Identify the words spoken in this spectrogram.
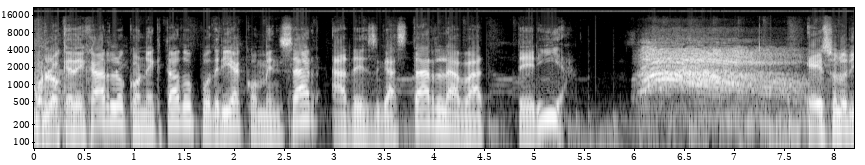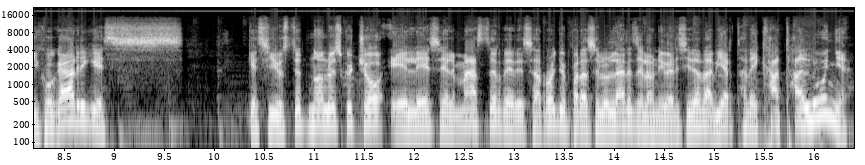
Por lo que dejarlo conectado podría comenzar a desgastar la batería. Eso lo dijo Garrigues. Que si usted no lo escuchó, él es el máster de desarrollo para celulares de la Universidad Abierta de Cataluña.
